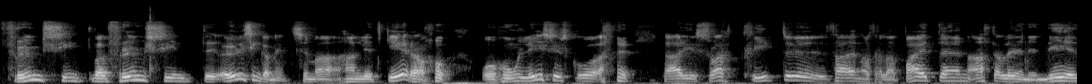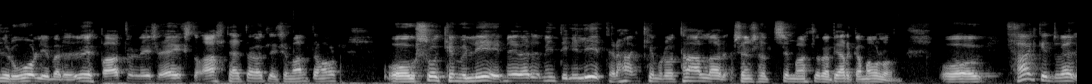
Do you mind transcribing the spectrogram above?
frumsýnd, var frumsýnd auðlýsingamind sem hann let gera og, og hún lýsir sko það er í svart kvítu það er náttúrulega bæten, alltaf leðinni niður, ólí verður upp, aðverðleysi ekst og allt þetta öll þessi vandamál. Og svo kemur lið, verður myndin í lit þegar hann kemur og talar sem, sem allur að bjarga málunum. Og það getur vel,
